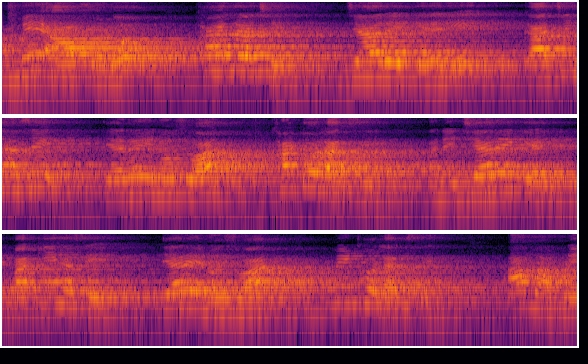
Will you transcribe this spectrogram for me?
અમે આ ફળો ખાધા છે. જ્યારે કેરી કાચી હશે ત્યારે એનો સ્વાદ ખાટો લાગશે. અને જ્યારે કેરી બાકી હશે, ત્યારે એનો સ્વાદ મીઠો લાગશે. આમ આપણે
